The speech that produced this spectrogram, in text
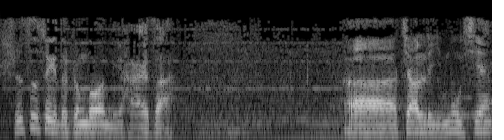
十四岁的中国女孩子，呃，叫李慕仙。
